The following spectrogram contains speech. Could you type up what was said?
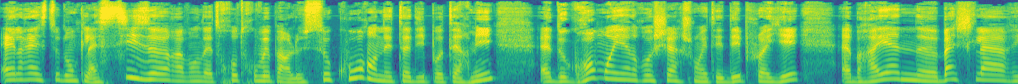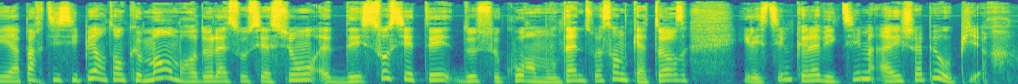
Elle reste donc là 6 heures avant d'être retrouvée par le secours en état d'hypothermie. De gros moyens de recherche ont été déployés. Brian Bachelard y a participé en tant que membre de de des sociétés de secours en montagne 74. Il estime que la victime a échappé au pire.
